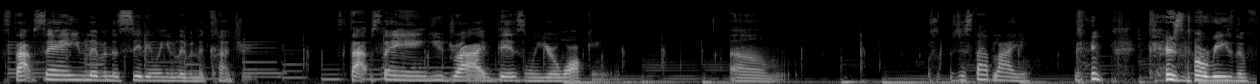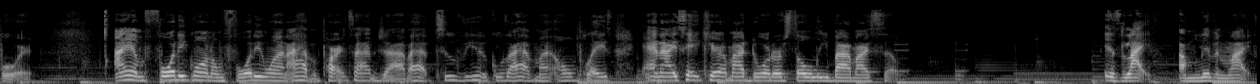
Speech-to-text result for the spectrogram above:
Stop saying you live in the city when you live in the country. Stop saying you drive this when you're walking. Um, just stop lying. There's no reason for it. I am 40 going on 41. I have a part time job. I have two vehicles. I have my own place. And I take care of my daughter solely by myself. It's life. I'm living life.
